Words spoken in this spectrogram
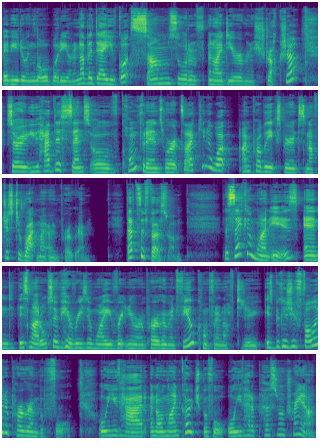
maybe you're doing lower body on another day. You've got some sort of an idea of a structure. So you have this sense of confidence where it's like, you know what, I'm probably experienced enough just to write my own program. That's the first one. The second one is, and this might also be a reason why you've written your own program and feel confident enough to do, is because you've followed a program before, or you've had an online coach before, or you've had a personal trainer.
